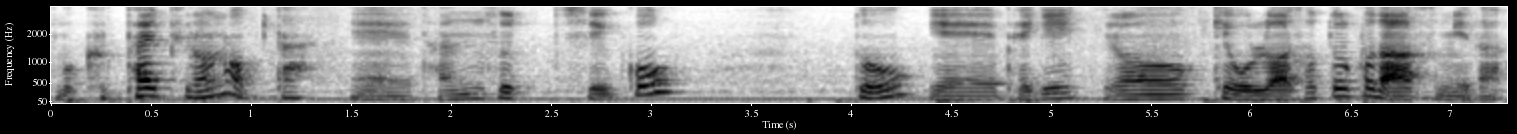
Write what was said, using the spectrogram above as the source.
뭐 급할 필요는 없다. 예 단수 치고 또 예 백이 이렇게 올라와서 뚫고 나왔습니다.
